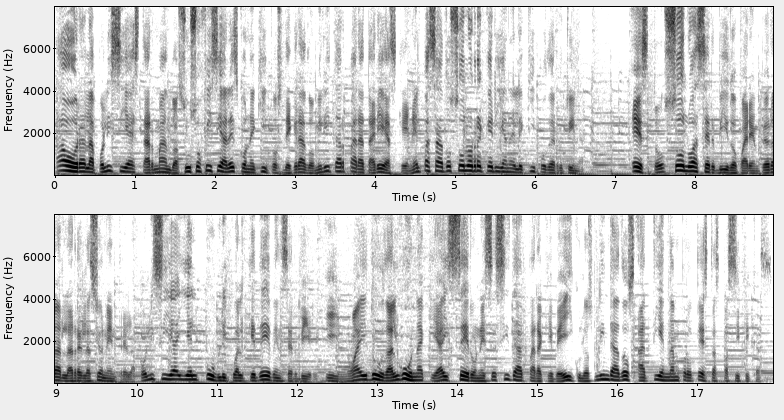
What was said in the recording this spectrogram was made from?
ahora la policía está armando a sus oficiales con equipos de grado militar para tareas que en el pasado solo requerían el equipo de rutina. Esto solo ha servido para empeorar la relación entre la policía y el público al que deben servir, y no hay duda alguna que hay cero necesidad para que vehículos blindados atiendan protestas pacíficas.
